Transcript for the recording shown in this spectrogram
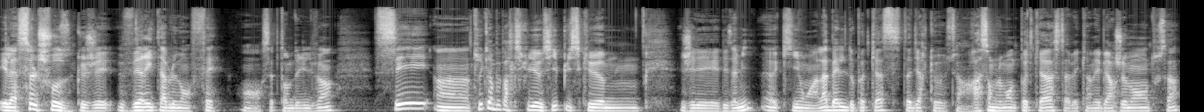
Et la seule chose que j'ai véritablement fait en septembre 2020, c'est un truc un peu particulier aussi, puisque hum, j'ai des, amis qui ont un label de podcast, c'est-à-dire que c'est un rassemblement de podcasts avec un hébergement, tout ça.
